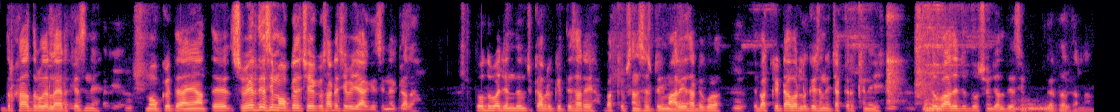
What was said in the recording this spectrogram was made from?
ਦਰਖਾਸਤ ਵਗੈਰਾ ਲੈ ਰੱਖੇ ਸੀ ਨੇ। ਮੌਕੇ ਤੇ ਆਏ ਆ ਤੇ ਸਵੇਰ ਦੇ ਅਸੀਂ ਮੌਕੇ ਤੇ 6 6:30 ਵਜੇ ਆ ਗਏ ਸੀ ਨੇ ਘਰ। ਤੇ ਉਦੋਂ ਬਾਅਦ ਜਿੰਦੇ ਵਿੱਚ ਕਵਰ ਕੀਤੇ ਸਾਰੇ ਬਾਕੀ ਸੈਂਸਸ ਟੀਮ ਆ ਰਹੀ ਹੈ ਸਾਡੇ ਕੋਲ। ਤੇ ਬਾਕੀ ਟਾਵਰ ਲੋਕੇਸ਼ਨ ਚੱਕ ਰੱਖੇ ਨੇ ਜੀ। ਉਸ ਤੋਂ ਬਾਅਦ ਜੋ ਦੋਸ਼ੀ ਨੂੰ ਜਲਦੀ ਅਸੀਂ ਗ੍ਰਿਫਤਾਰ ਕਰ ਲਾਂਗੇ।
